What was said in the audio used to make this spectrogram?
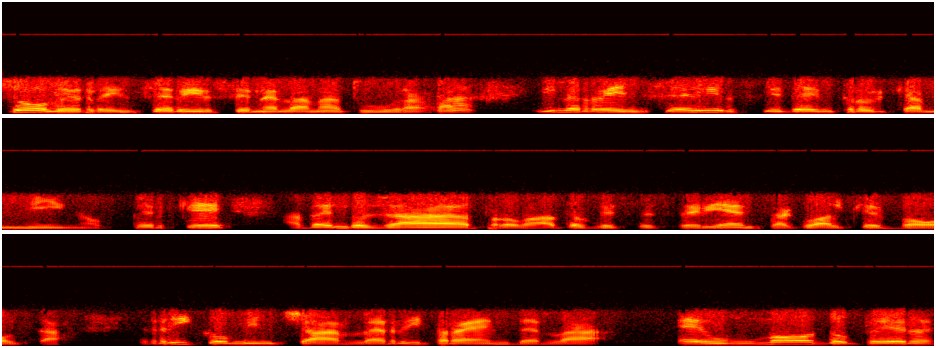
solo il reinserirsi nella natura, ma il reinserirsi dentro il cammino, perché avendo già provato questa esperienza qualche volta, ricominciarla, riprenderla è un modo per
